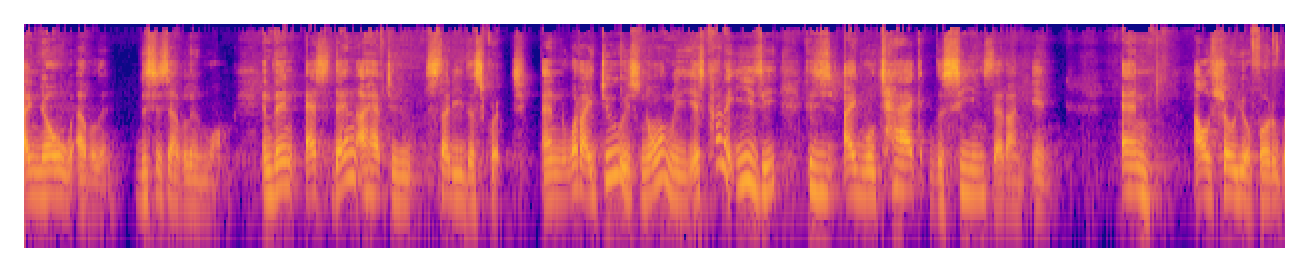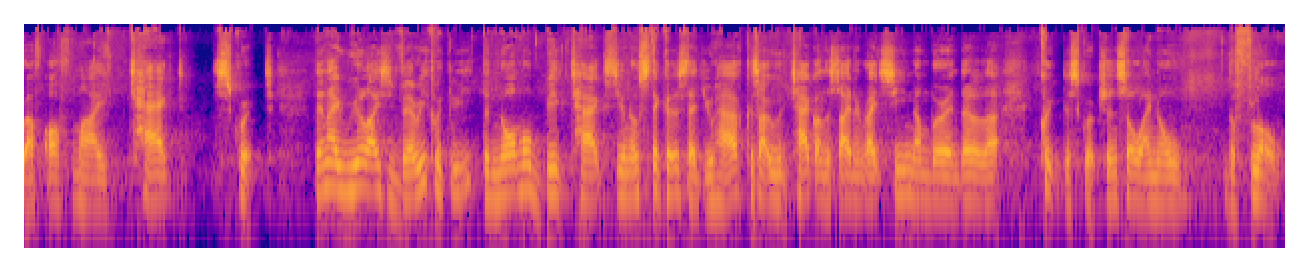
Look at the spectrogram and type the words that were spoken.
I know Evelyn. This is Evelyn Wong. And then as then I have to study the script. And what I do is normally it's kind of easy because I will tag the scenes that I'm in. And I'll show you a photograph of my tagged script. Then I realized very quickly the normal big tags, you know, stickers that you have, because I would tag on the side and write scene number and da da da, quick description, so I know the flow.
